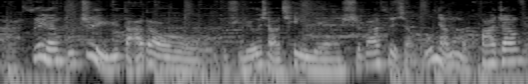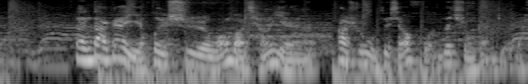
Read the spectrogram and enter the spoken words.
啊，虽然不至于达到就是刘晓庆演十八岁小姑娘那么夸张。但大概也会是王宝强演二十五岁小伙子的这种感觉吧。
